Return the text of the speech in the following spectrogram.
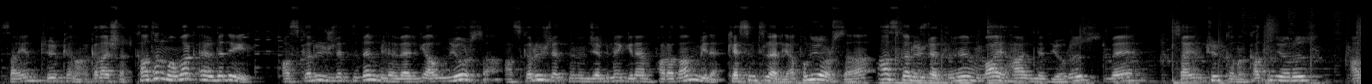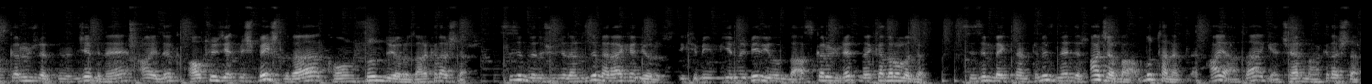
Sayın Türkan arkadaşlar. Katılmamak elde değil. Asgari ücretliden bile vergi alınıyorsa, asgari ücretlinin cebine giren paradan bile kesintiler yapılıyorsa asgari ücretlinin vay haline diyoruz ve Sayın Türkan'a katılıyoruz. Asgari ücretlinin cebine aylık 675 lira konsun diyoruz arkadaşlar. Sizin de düşüncelerinizi merak ediyoruz. 2021 yılında asgari ücret ne kadar olacak? Sizin beklentiniz nedir? Acaba bu talepler hayata geçer mi arkadaşlar?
